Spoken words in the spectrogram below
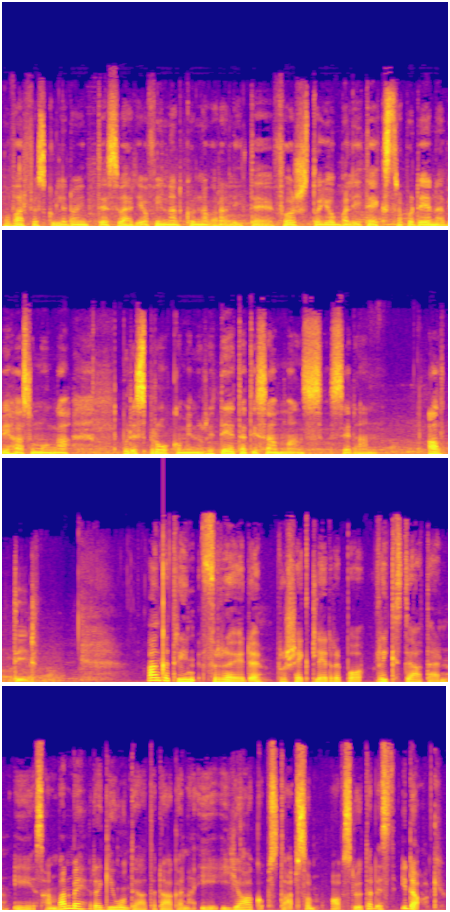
Och varför skulle då inte Sverige och Finland kunna vara lite först och jobba lite extra på det när vi har så många både språk och minoriteter tillsammans sedan alltid. Ann-Katrin Fröjde, projektledare på Riksteatern i samband med regionteaterdagarna i Jakobstad som avslutades idag.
